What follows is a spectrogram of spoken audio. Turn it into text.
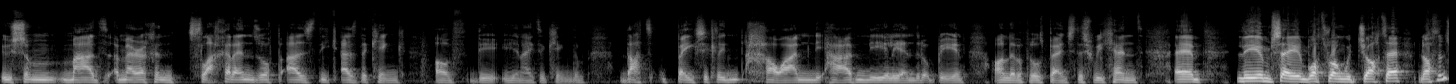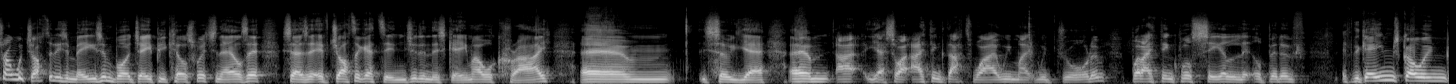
who's some mad American slacker, ends up as the as the king of the United Kingdom. That's basically how I'm how I've nearly ended up being on Liverpool's bench this weekend. Um, Liam saying, what's wrong with Jota? Nothing's wrong with Jota, he's amazing, but JP Killswitch nails it. Says, if Jota gets injured in this game, I will cry. Um, so yeah, um, I, yeah. So I, I think that's why we might withdraw him. But I think we'll see a little bit of if the game's going.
